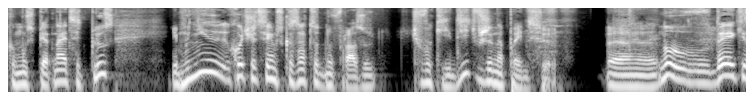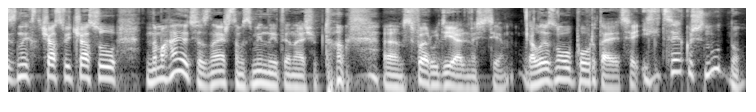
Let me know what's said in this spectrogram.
комусь 15 і мені хочеться їм сказати одну фразу: чуваки, йдіть вже на пенсію. Е, ну, деякі з них час від часу намагаються, знаєш, там змінити, начебто, е, сферу діяльності, але знову повертаються. І це якось нудно.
